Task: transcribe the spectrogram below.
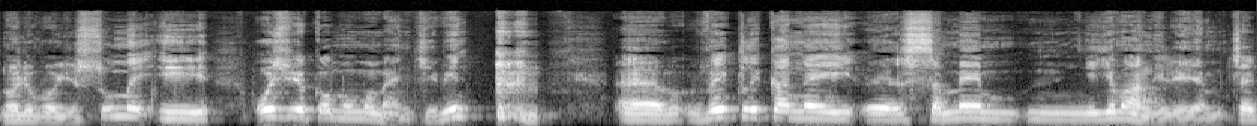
нульової суми, і ось в якому моменті він е, викликаний е, самим Євангелієм. Це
